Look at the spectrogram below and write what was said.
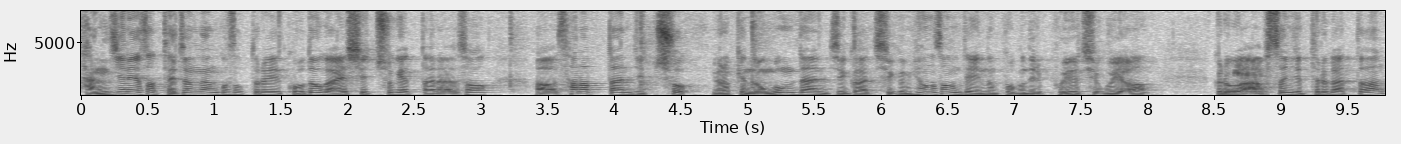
당진에서 대전간 고속도로의 고덕 IC 축에 따라서 어, 산업단지 축 이렇게 농공단지가 지금 형성돼 있는 부분들이 보여지고요. 그리고 네. 앞서 이제 들어갔던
